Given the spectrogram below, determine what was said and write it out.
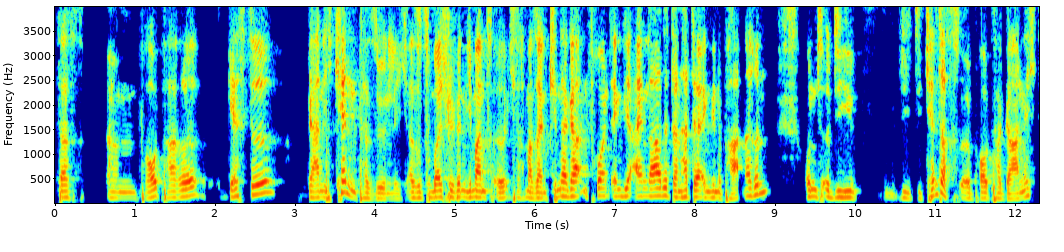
dass ähm, Brautpaare Gäste gar nicht kennen persönlich. Also zum Beispiel, wenn jemand, äh, ich sag mal, seinen Kindergartenfreund irgendwie einladet, dann hat der irgendwie eine Partnerin und äh, die, die, die kennt das äh, Brautpaar gar nicht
